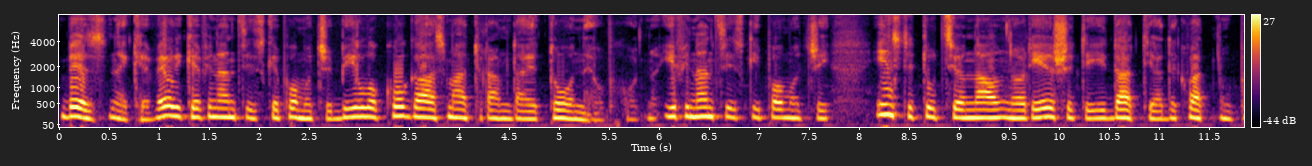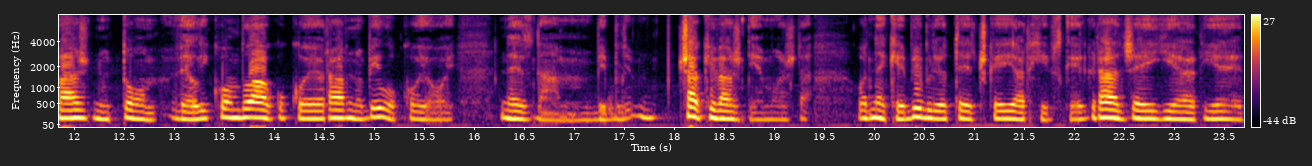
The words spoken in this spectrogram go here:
bez neke velike financijske pomoći bilo koga, smatram da je to neophodno. I financijski pomoći institucionalno riješiti i dati adekvatnu pažnju tom velikom blagu koje je ravno bilo kojoj, ne znam, bibli, čak i važnije možda, od neke bibliotečke i arhivske građe, jer je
